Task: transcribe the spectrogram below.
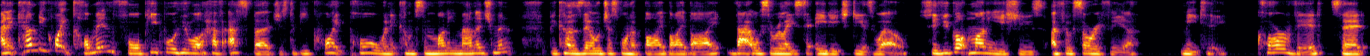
And it can be quite common for people who are, have Asperger's to be quite poor when it comes to money management because they'll just want to buy, buy, buy. That also relates to ADHD as well. So if you've got money issues, I feel sorry for you. Me too. Corvid said,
